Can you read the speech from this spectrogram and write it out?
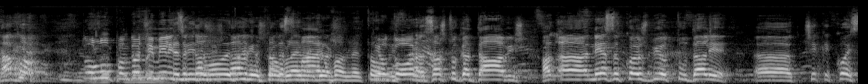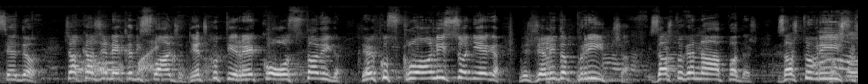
Kako? To lupam, dođe Milica, kaže ove šta, šta ga smaraš? Teodora, zašto ga daviš? A, a, ne znam ko je još bio tu, da li je... a, čekaj, ko je sedeo? Čak kaže nekad i slađa. Dečko ti je rekao, ostavi ga. Dečko, skloni se od njega. Ne želi da priča. Zašto ga napadaš? Zašto vrištiš?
